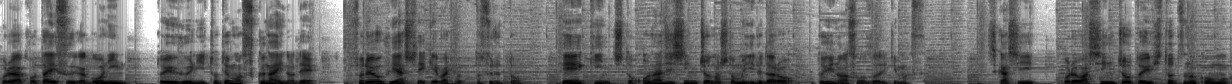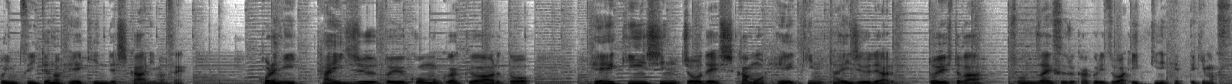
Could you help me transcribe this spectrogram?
これは個体数が5人というふうにとても少ないので、それを増やしていけばひょっとすると平均値と同じ身長の人もいるだろうというのは想像できます。しかし、これは身長という一つの項目についての平均でしかありません。これに体重という項目が加わると、平均身長でしかも平均体重であるという人が存在する確率は一気に減ってきます。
